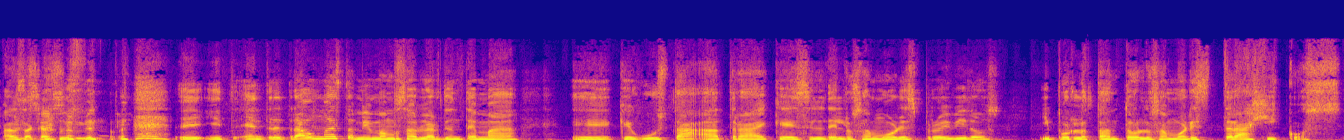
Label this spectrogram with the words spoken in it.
Para sacar mis- Eh, y entre traumas también vamos a hablar de un tema eh, que gusta, atrae, que es el de los amores prohibidos y por lo tanto los amores trágicos.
